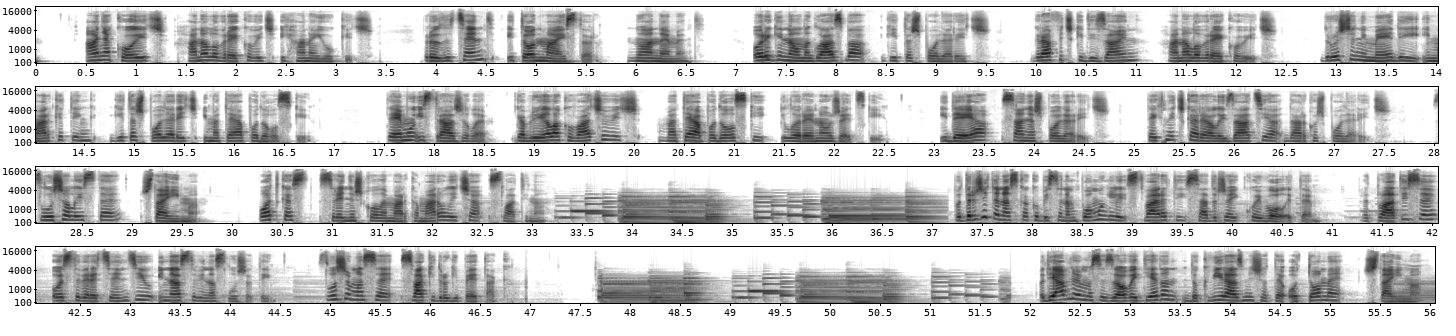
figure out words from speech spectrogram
Anja Kojić, Hana Lovreković i Hana Jukić. Producent i ton majstor. Noa Nemet. Originalna glazba Gita Špoljarić. Grafički dizajn Hana Lovreković. Društveni mediji i marketing Gita Špoljarić i Matea Podolski. Temu istražile Gabriela Kovačević, Matea Podolski i Lorena Užecki. Ideja Sanja Špoljarić. Tehnička realizacija Darko Špoljarić. Slušali ste Šta ima? Podcast Srednje škole Marka Marulića, Slatina. Podržite nas kako biste nam pomogli stvarati sadržaj koji volite. Pretplati se, ostavi recenziju i nastavi nas slušati. Slušamo se svaki drugi petak. Odjavljujemo se za ovaj tjedan dok vi razmišljate o tome šta ima.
